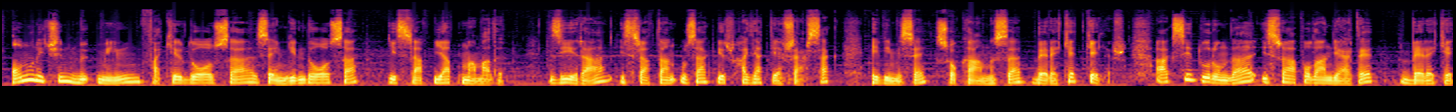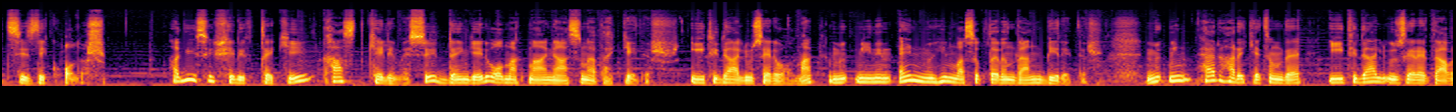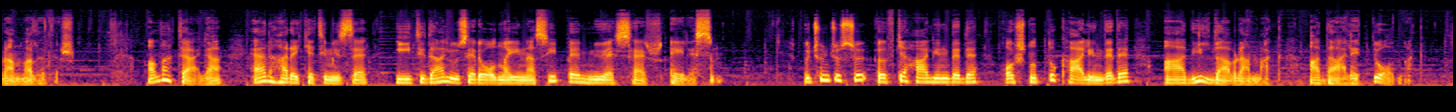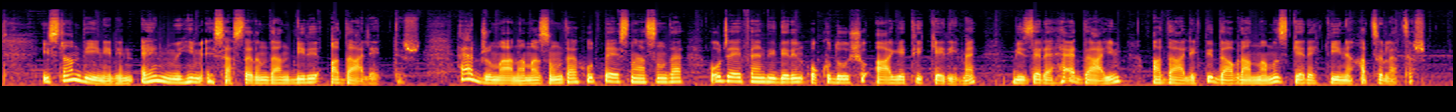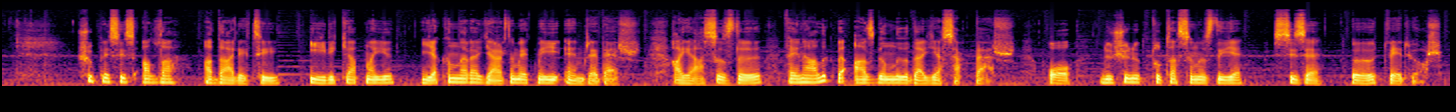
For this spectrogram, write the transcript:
Onun için mümin fakir de olsa, zengin de olsa israf yapmamalı. Zira israftan uzak bir hayat yaşarsak evimize, sokağımıza bereket gelir. Aksi durumda israf olan yerde bereketsizlik olur. Hadis-i şerifteki kast kelimesi dengeli olmak manasına da gelir. İtidal üzere olmak müminin en mühim vasıflarından biridir. Mümin her hareketinde itidal üzere davranmalıdır. Allah Teala her hareketimizde itidal üzere olmayı nasip ve müyesser eylesin. Üçüncüsü öfke halinde de, hoşnutluk halinde de adil davranmak, adaletli olmak. İslam dininin en mühim esaslarından biri adalettir. Her cuma namazında hutbe esnasında hoca efendilerin okuduğu şu ayeti kerime bizlere her daim adaletli davranmamız gerektiğini hatırlatır. Şüphesiz Allah adaleti, iyilik yapmayı, yakınlara yardım etmeyi emreder. Hayasızlığı, fenalık ve azgınlığı da yasaklar. O, düşünüp tutasınız diye size öğüt veriyor.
